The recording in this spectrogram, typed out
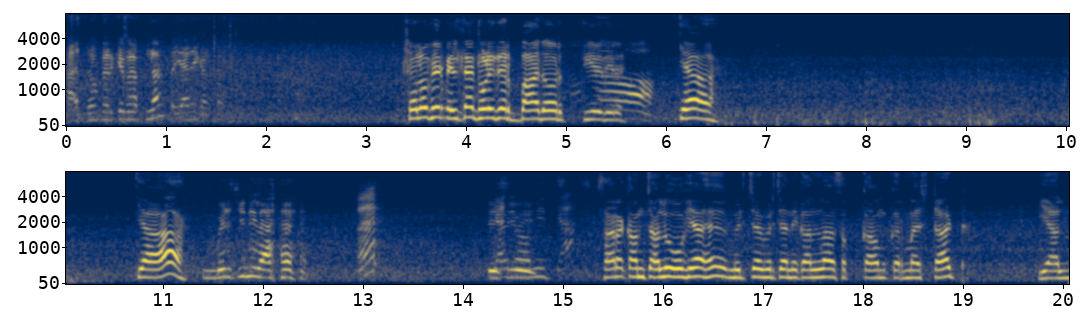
हाथ धो करके मैं अपना तैयारी करता हूँ। चलो फिर मिलते हैं थोड़ी देर बाद और धीरे धीरे। क्या? क्या? मिर्ची नहीं लाया सारा काम चालू हो गया है। मिर्चा मिर्चा निकालना सब काम करना स्टार्ट ये आलू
